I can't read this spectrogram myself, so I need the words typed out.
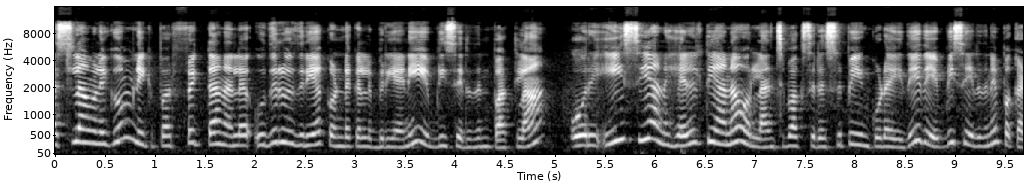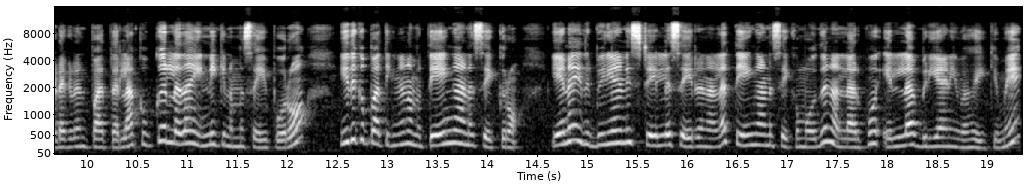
அஸ்லாம் வலைக்கும் இன்னைக்கு பர்ஃபெக்டாக நல்ல உதிரி உதிரியாக கொண்டக்கடலை பிரியாணி எப்படி செய்கிறதுன்னு பார்க்கலாம். ஒரு ஈஸியாக அண்ட் ஹெல்த்தியான ஒரு லஞ்ச் பாக்ஸ் ரெசிபியும் கூட இது. இது எப்படி செய்கிறதுன்னு இப்போ கடகடன்னு பார்த்துடலாம் குக்கரில் தான் இன்றைக்கி நம்ம செய்ய போகிறோம் இதுக்கு பார்த்திங்கன்னா நம்ம தேங்காய் எண்ணெய் சேர்க்குறோம். ஏன்னா இது பிரியாணி ஸ்டைலில் செய்கிறனால தேங்காய் சேர்க்கும் போது நல்லாயிருக்கும் எல்லா பிரியாணி வகைக்குமே.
